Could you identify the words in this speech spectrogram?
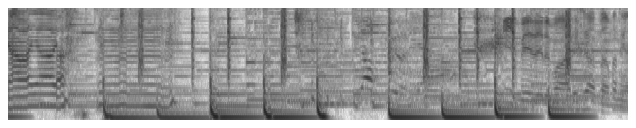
Ya ya ya Hmm. Yemin ederim harika adam ya.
